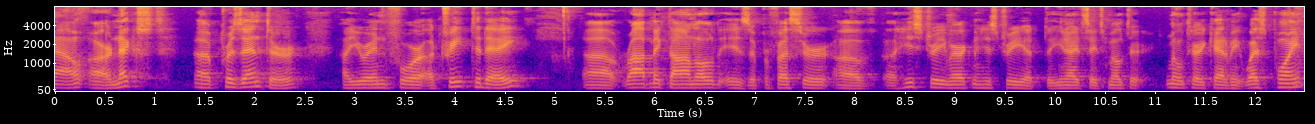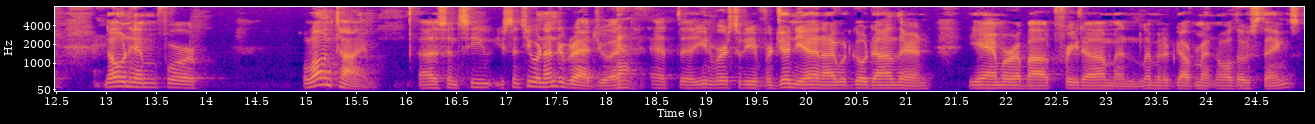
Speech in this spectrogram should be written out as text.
Now, our next uh, presenter, uh, you're in for a treat today. Uh, Rob McDonald is a professor of uh, history, American history at the United States Military, Military Academy at West Point. Known him for a long time, uh, since he since you were an undergraduate Yeah. at the University of Virginia, and I would go down there and yammer about freedom and limited government and all those things.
